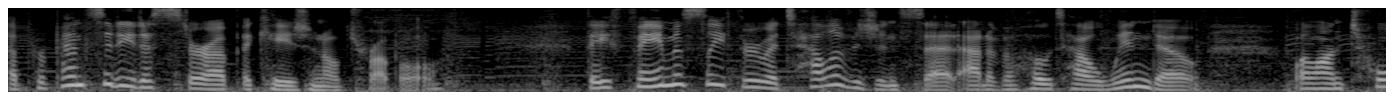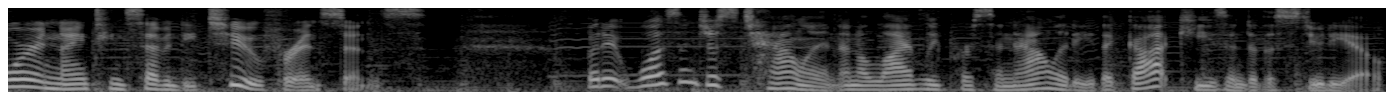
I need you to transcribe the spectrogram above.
a propensity to stir up occasional trouble. They famously threw a television set out of a hotel window while on tour in 1972, for instance. But it wasn't just talent and a lively personality that got Keys into the studio,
